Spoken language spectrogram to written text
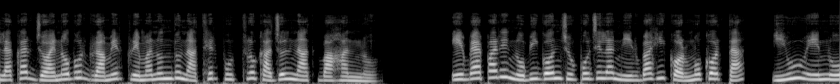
এলাকার জয়নগর গ্রামের প্রেমানন্দ নাথের পুত্র কাজল নাথ বাহান্ন। এ ব্যাপারে নবীগঞ্জ উপজেলা নির্বাহী কর্মকর্তা ইউএনও,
